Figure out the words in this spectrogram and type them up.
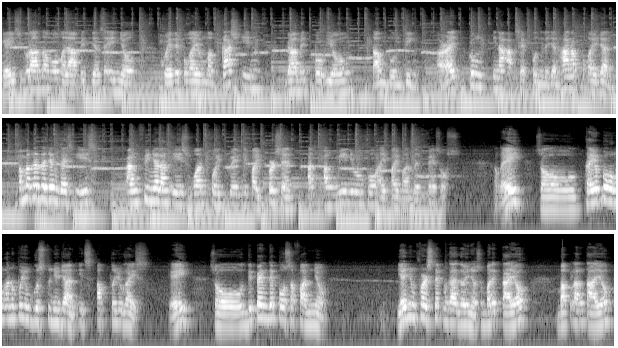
Okay, sigurado ako malapit yan sa inyo. Pwede po kayong mag-cash in gamit po yung tambunting. Alright? Kung ina-accept po nila dyan. Hanap po kayo dyan. Ang maganda dyan guys is, ang fee niya lang is 1.25% at ang minimum po ay 500 pesos. Okay? So, kayo po kung ano po yung gusto nyo dyan. It's up to you guys. Okay? So, depende po sa fund nyo. Yan yung first step na gagawin nyo. So, balik tayo. Back lang tayo.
